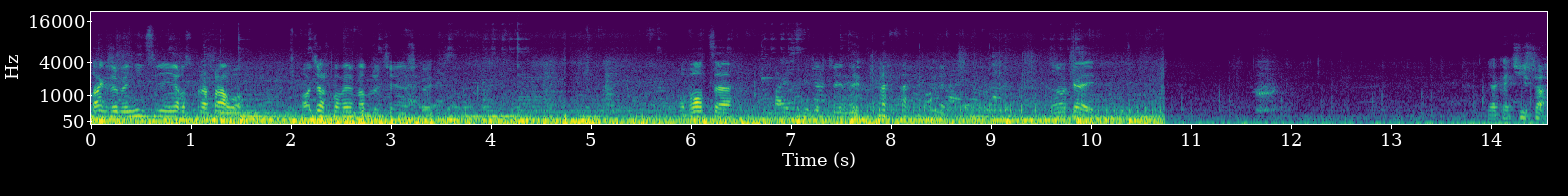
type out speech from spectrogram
Tak, żeby nic mnie nie rozpraszało. Chociaż powiem wam, że ciężko jest. Owoce, tajskie dziewczyny. No Okej. Jaka cisza.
